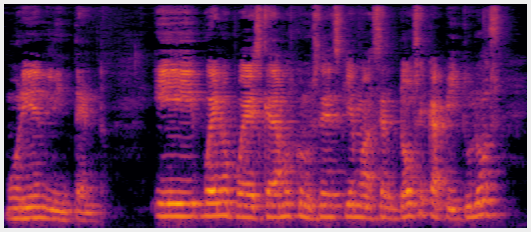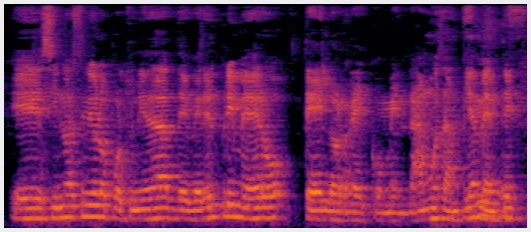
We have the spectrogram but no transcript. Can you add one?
morir en el intento. Y bueno, pues quedamos con ustedes que vamos a hacer 12 capítulos. Eh, si no has tenido la oportunidad de ver el primero, te lo recomendamos ampliamente.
